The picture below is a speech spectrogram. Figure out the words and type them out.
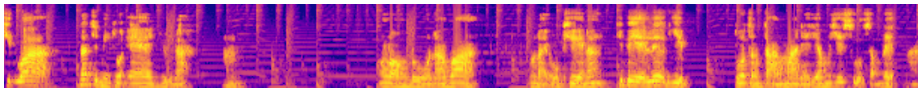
คิดว่าน่าจะมีตัวแอร์อยู่นะ ต้องลองดูนะว่าตัวไหนโอเคนะ ที่พี่เอเลือกหยิบตัวต่างๆมาเนี่ยยังไม่ใช่สูตรสำเร็จนะ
